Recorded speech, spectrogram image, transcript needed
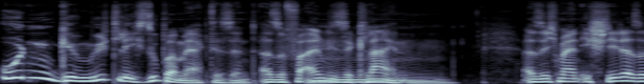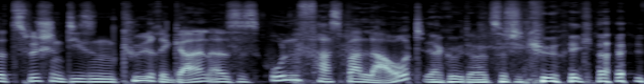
ungemütlich Supermärkte sind. Also vor allem diese kleinen. Mm. Also ich meine, ich stehe da so zwischen diesen Kühlregalen, also es ist unfassbar laut. Ja gut, aber zwischen Kühlregalen.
